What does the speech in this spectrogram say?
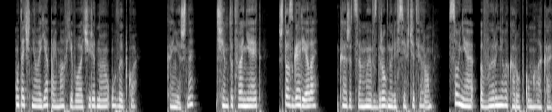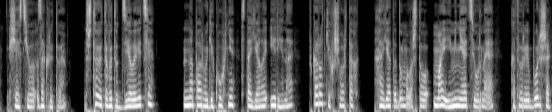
— уточнила я, поймав его очередную улыбку. «Конечно. Чем тут воняет? Что сгорело?» Кажется, мы вздрогнули все вчетвером. Соня выронила коробку молока, к счастью, закрытую. «Что это вы тут делаете?» На пороге кухни стояла Ирина в коротких шортах, а я-то думала, что мои миниатюрные, которые больше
